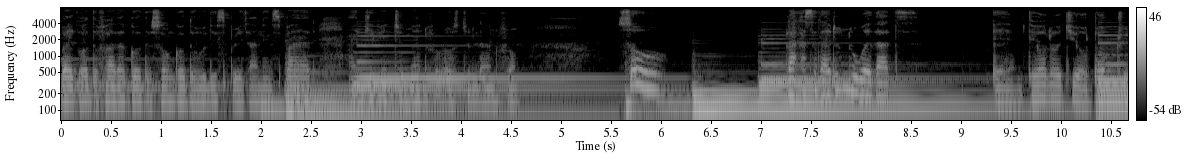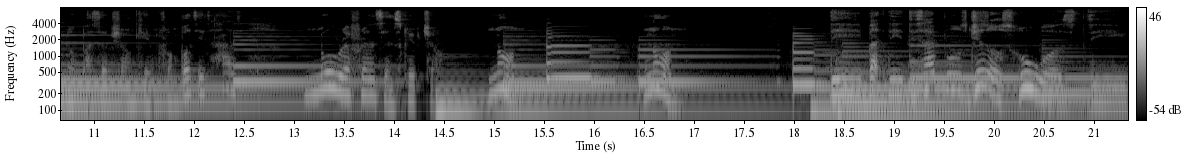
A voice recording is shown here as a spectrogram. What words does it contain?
by God the Father, God the Son, God the Holy Spirit, and inspired and given to men for us to learn from. So, like I said, I don't know where that um, theology or doctrine or perception came from, but it has no reference in scripture. None. None. The, the disciples, Jesus, who was the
